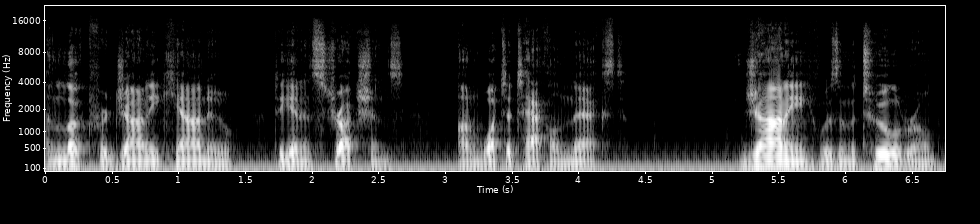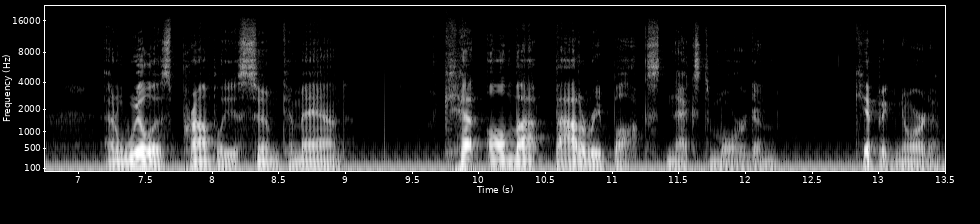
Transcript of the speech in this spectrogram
and looked for Johnny Keanu to get instructions on what to tackle next. Johnny was in the tool room, and Willis promptly assumed command. Get on that battery box next, Morgan. Kip ignored him.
